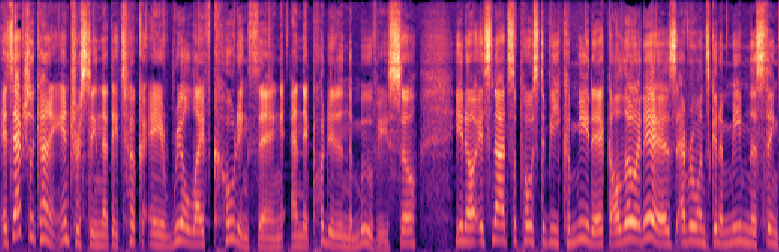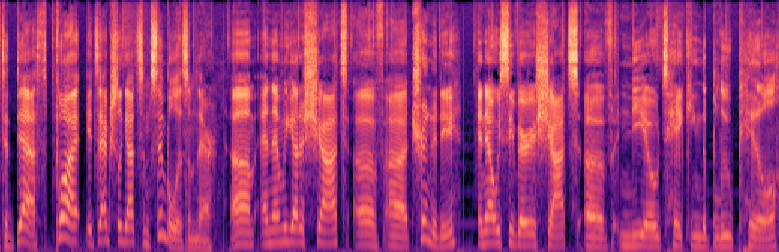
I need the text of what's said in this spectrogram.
it's actually kind of interesting that they took a real life coding thing and they put it in the movie. So, you know, it's not supposed to be comedic, although it is. Everyone's going to meme this thing to death, but it's actually got some symbolism there. Um, and then we got a shot of uh, Trinity. And now we see various shots of Neo taking the blue pill.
